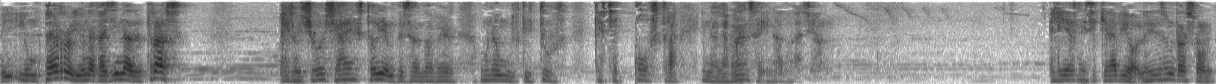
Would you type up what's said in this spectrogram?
y un perro y una gallina detrás, pero yo ya estoy empezando a ver una multitud que se postra en alabanza y en adoración. Elías ni siquiera vio, le dieron razón,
